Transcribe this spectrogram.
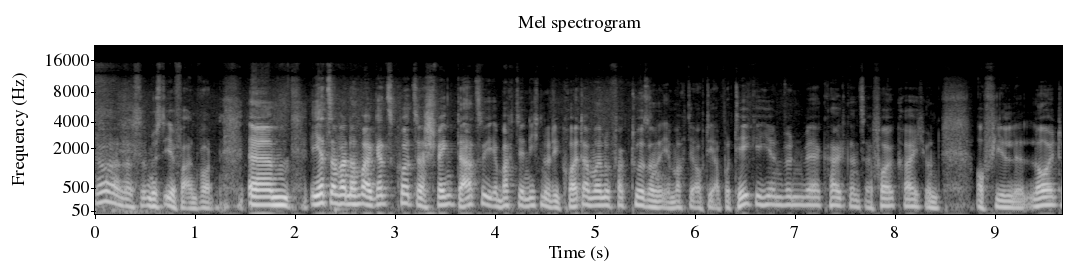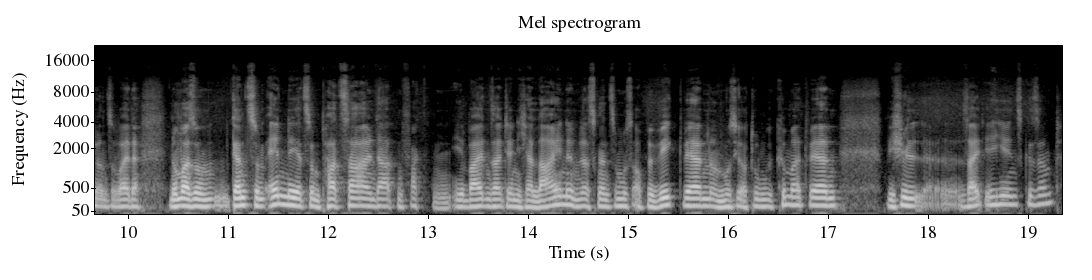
Ja, das müsst ihr verantworten. Ähm, jetzt aber nochmal ganz kurzer Schwenk dazu. Ihr macht ja nicht nur die Kräutermanufaktur, sondern ihr macht ja auch die Apotheke hier in Württemberg halt ganz erfolgreich und auch viele Leute und so weiter. Nur mal so ganz zum Ende jetzt so ein paar Zahlen, Daten, Fakten. Ihr beiden seid ja nicht alleine und das Ganze muss auch bewegt werden und muss sich auch drum gekümmert werden. Wie viel äh, seid ihr hier insgesamt?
